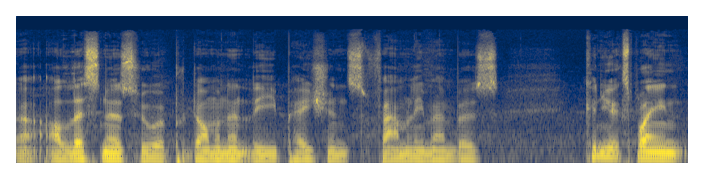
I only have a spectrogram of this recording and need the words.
uh, our listeners who are predominantly patients, family members, can you explain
